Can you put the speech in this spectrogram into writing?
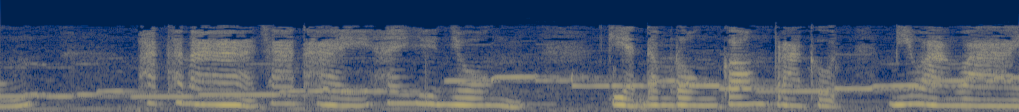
ง พัฒนาชาติไทยให้ยืนยง เกียรติดำรงก้องปรากฏมิวางวาย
